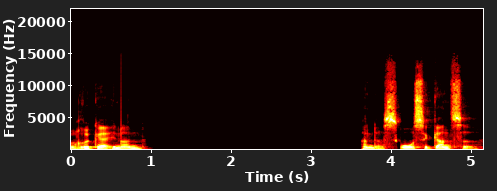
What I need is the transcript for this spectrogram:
rückerinnern an das große Ganze.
